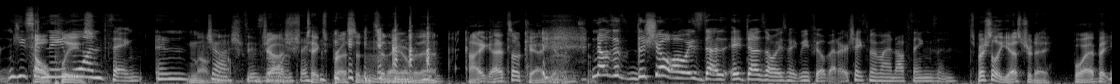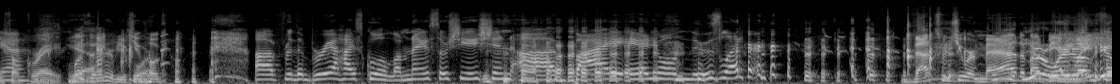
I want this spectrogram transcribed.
He said Oh, name please. one thing, and No, Josh no. was the Josh one thing. takes precedence today over that. I, that's okay. I get it. No, the the show always does. It does always make me feel better. It takes my mind off things and. Especially yesterday. Boy, I bet you Yeah. felt great. What yeah. the interview for? uh, for the Berea High School Alumni Association uh, biannual newsletter. That's what you were mad You about were being worried about late for?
